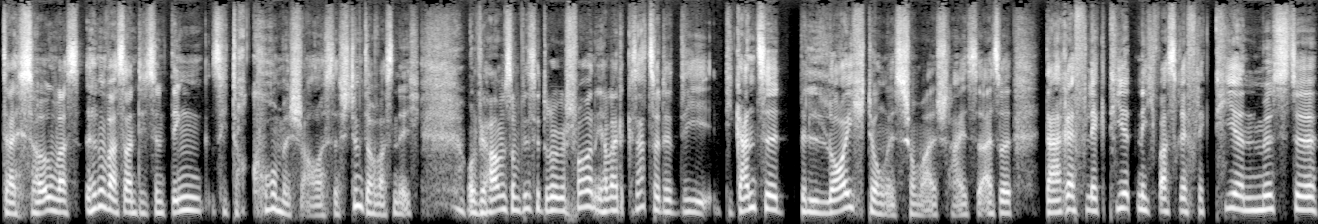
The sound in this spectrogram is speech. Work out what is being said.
da ist doch irgendwas, irgendwas an diesem Ding sieht doch komisch aus. Das stimmt doch was nicht. Und wir haben so ein bisschen drüber gesprochen. Ich habe halt gesagt, so die, die ganze Beleuchtung ist schon mal scheiße. Also da reflektiert nicht, was reflektieren müsste.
